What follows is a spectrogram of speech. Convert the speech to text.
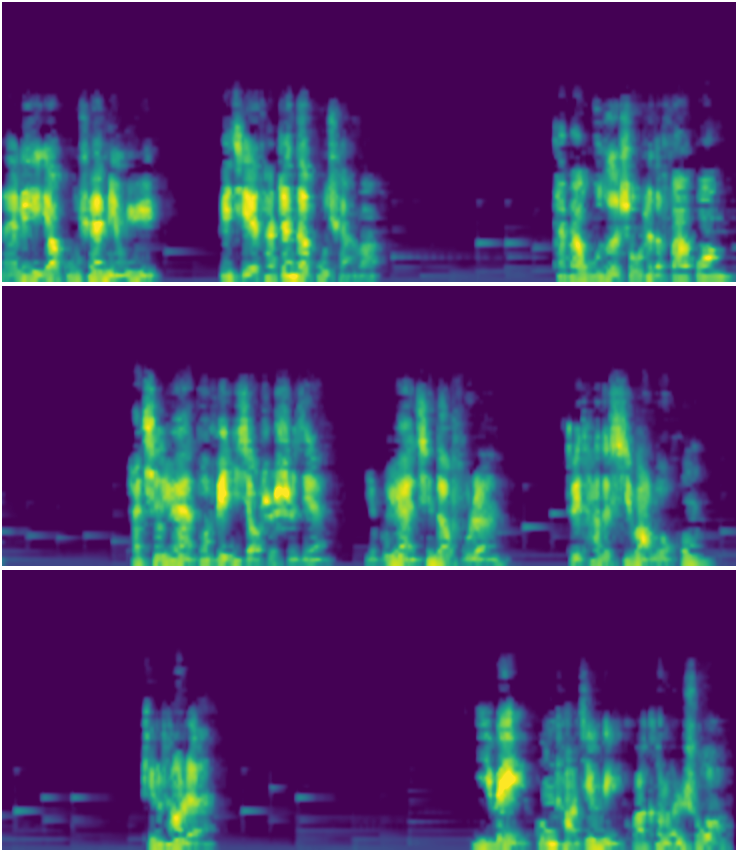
莱利要顾全名誉，并且他真的顾全了。他把屋子收拾的发光。他情愿多费一小时时间，也不愿亲德夫人对他的希望落空。平常人。一位工厂经理花克伦说：“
